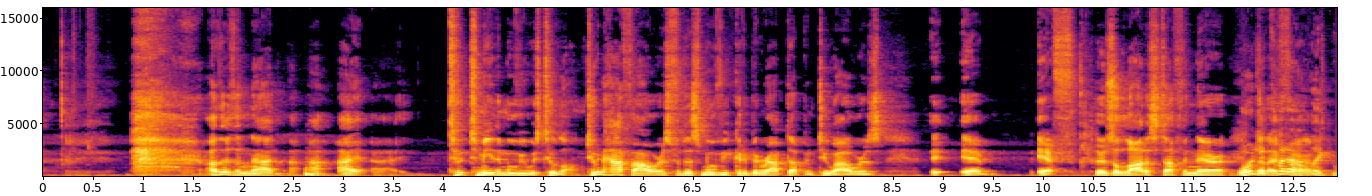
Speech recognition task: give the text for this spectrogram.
Other than that, I, I, I to, to me the movie was too long. Two and a half hours for this movie could have been wrapped up in two hours. if there's a lot of stuff in there, What would you cut out? Like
